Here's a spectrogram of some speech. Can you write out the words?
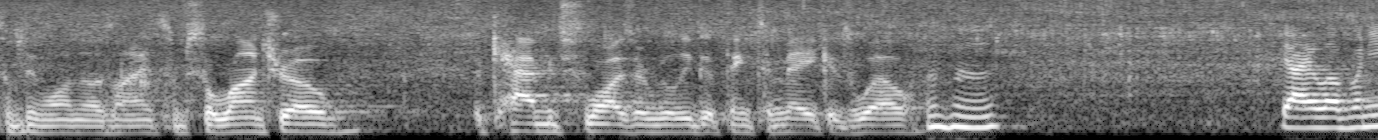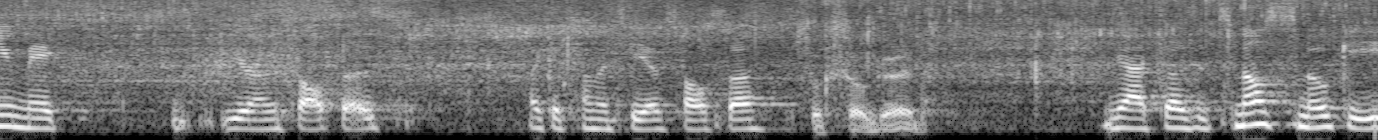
something along those lines. Some cilantro. The cabbage slaw is a really good thing to make as well. hmm Yeah, I love when you make your own salsas, like a tomatillo salsa. This looks so good. Yeah, it does. It smells smoky.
